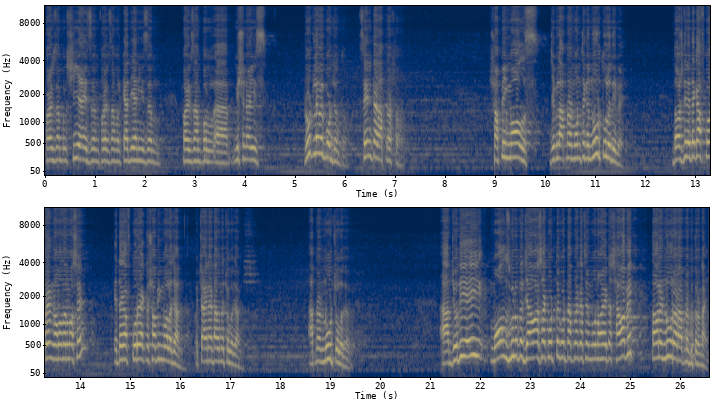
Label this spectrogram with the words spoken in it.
For example Shiaism for example Qadianism for example missionaries root level পর্যন্ত সেন্টার আপনার শহর। শপিং মলস যেগুলো আপনার মন থেকে নূর তুলে দিবে। দশ দিন এতেকাফ করেন রমাদান মাসে, এতেকাফ করে একটা শপিং মলে যান, ওই চায়না টাউনে চলে যান। আপনার নূর চলে যাবে। আর যদি এই মলস গুলোতে যাওয়া আসা করতে করতে আপনার কাছে মনে হয় এটা স্বাভাবিক, তাহলে নূর আর আপনার ভিতরে নাই।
